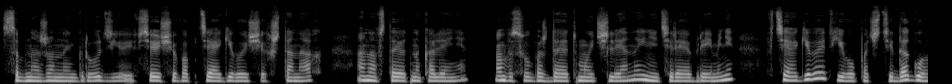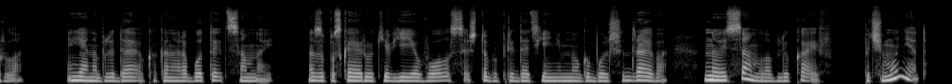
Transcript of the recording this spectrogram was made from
С обнаженной грудью и все еще в обтягивающих штанах она встает на колени, высвобождает мой член и, не теряя времени, втягивает его почти до горла. Я наблюдаю, как она работает со мной, запуская руки в ее волосы, чтобы придать ей немного больше драйва, но и сам ловлю кайф. Почему нет?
